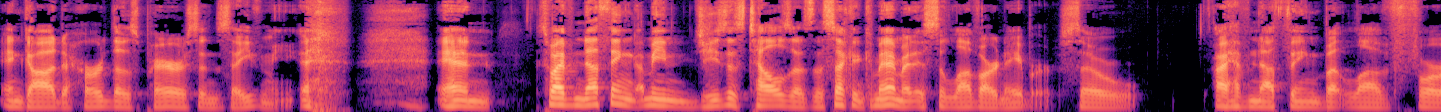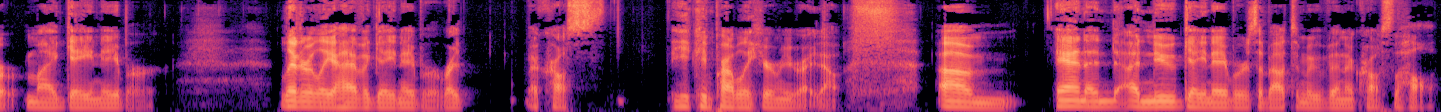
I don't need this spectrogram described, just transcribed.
and God heard those prayers and saved me. and so I have nothing. I mean, Jesus tells us the second commandment is to love our neighbor. So I have nothing but love for my gay neighbor. Literally, I have a gay neighbor right across. He can probably hear me right now. Um, and a, a new gay neighbor is about to move in across the hall.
